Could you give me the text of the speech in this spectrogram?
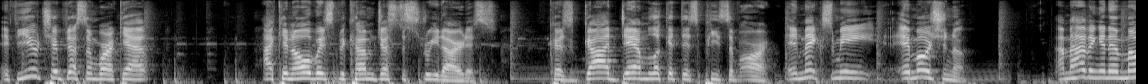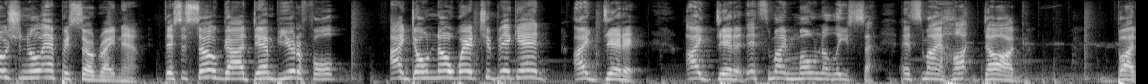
if YouTube doesn't work out, I can always become just a street artist. Cause goddamn look at this piece of art. It makes me emotional. I'm having an emotional episode right now. This is so goddamn beautiful. I don't know where to begin. I did it. I did it. It's my Mona Lisa. It's my hot dog. But...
